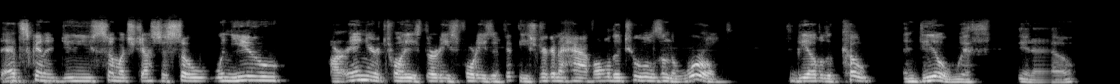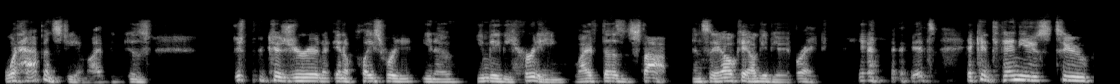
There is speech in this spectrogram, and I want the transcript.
that's going to do you so much justice. So when you are in your 20s, 30s, 40s, and 50s, you're going to have all the tools in the world to be able to cope and deal with, you know, what happens to you in because just because you're in a, in a place where you, you know you may be hurting, life doesn't stop and say, "Okay, I'll give you a break." Yeah, it's it continues to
